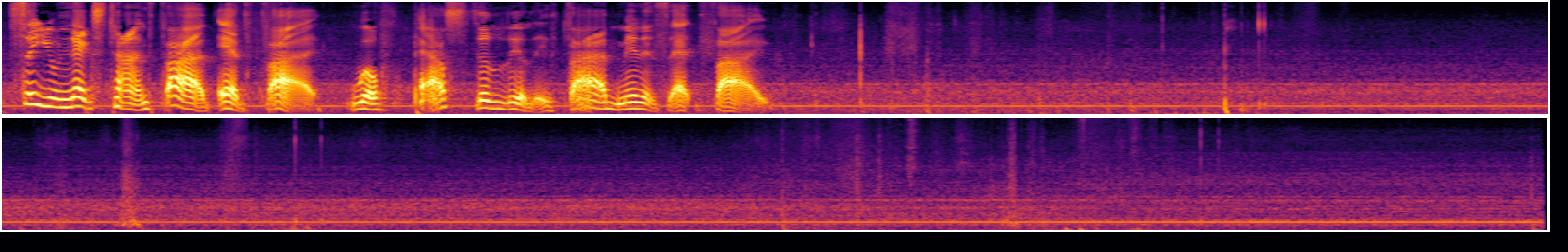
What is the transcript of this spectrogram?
See you next time, 5 at 5 with Pastor Lillie, five minutes at five.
